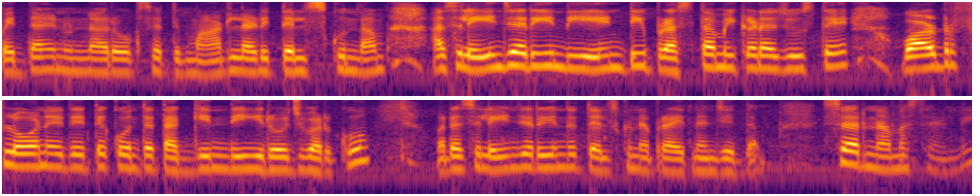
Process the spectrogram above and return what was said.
పెద్ద ఆయన ఉన్నారు ఒకసారి మాట్లాడి తెలుసుకుందాం. అసలు ఏం జరిగింది? ఏంటి? ప్రస్తుతం ఇక్కడ చూస్తే వాటర్ ఫ్లో అనేది అయితే కొంత తగ్గింది ఈ రోజు వరకు. మరి అసలు ఏం జరిగిందో తెలుసుకునే ప్రయత్నం చేద్దాం. సార్ నమస్తే అండి.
